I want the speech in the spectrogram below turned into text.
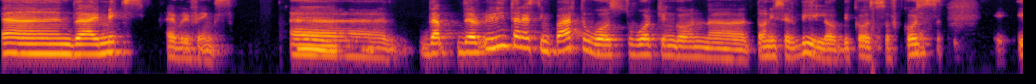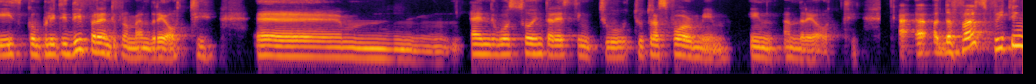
And I mix everything. Mm. Uh, the, the really interesting part was working on uh, Toni Servillo because, of course, he's completely different from Andreotti. Um, and it was so interesting to, to transform him in Andreotti. Uh, uh the first fitting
